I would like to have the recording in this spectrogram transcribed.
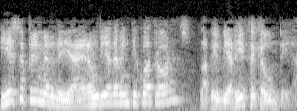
¿Y ese primer día era un día de 24 horas? La Biblia dice que un día.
